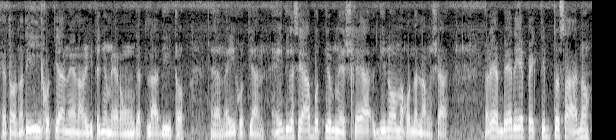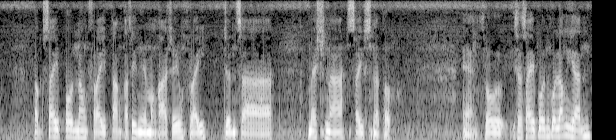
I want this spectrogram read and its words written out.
Ito, natiikot yan. Ayan, nakikita nyo merong gatla dito. Ayan, naiikot yan. Eh, hindi kasi abot yung mesh, kaya ginoma ko na lang siya. Pero yan, very effective to sa ano, pag siphon ng fry tank kasi hindi naman kasya yung fry dyan sa mesh na size na to. Ayan. So, isa-siphon ko lang yan.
